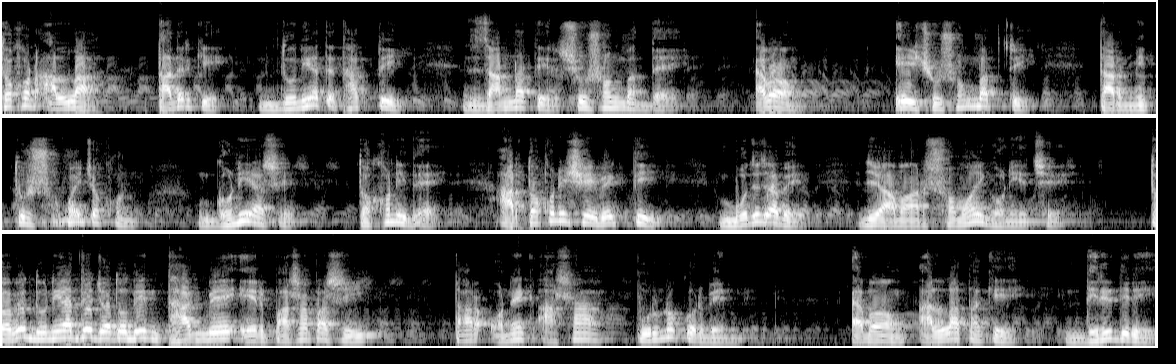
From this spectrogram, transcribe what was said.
তখন আল্লাহ তাদেরকে দুনিয়াতে থাকতেই জান্নাতের সুসংবাদ দেয় এবং এই সুসংবাদটি তার মৃত্যুর সময় যখন ঘনিয়ে আসে, তখনই দেয়। আর তখনই সেই ব্যক্তি বুঝে যাবে যে আমার সময় ঘনিয়েছে তবে দুনিয়াতে যতদিন থাকবে, এর পাশাপাশি তার অনেক আশা পূর্ণ করবেন এবং আল্লাহ তাকে ধীরে ধীরে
